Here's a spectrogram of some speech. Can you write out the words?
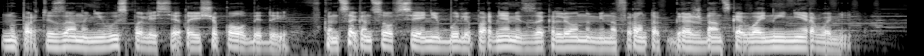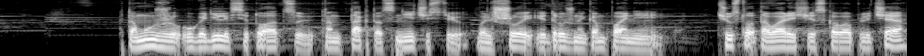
Но партизаны не выспались, это еще полбеды. В конце концов, все они были парнями с закаленными на фронтах гражданской войны нервами. К тому же угодили в ситуацию контакта с нечистью большой и дружной компанией. Чувство товарищеского плеча,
